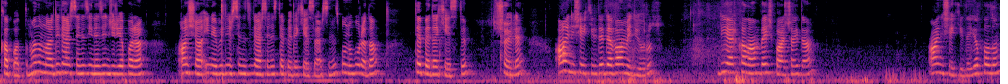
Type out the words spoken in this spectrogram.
kapattım. Hanımlar dilerseniz yine zincir yaparak aşağı inebilirsiniz. Dilerseniz tepede kesersiniz. Bunu buradan tepede kestim. Şöyle aynı şekilde devam ediyoruz Diğer kalan 5 parçayı da aynı şekilde yapalım.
